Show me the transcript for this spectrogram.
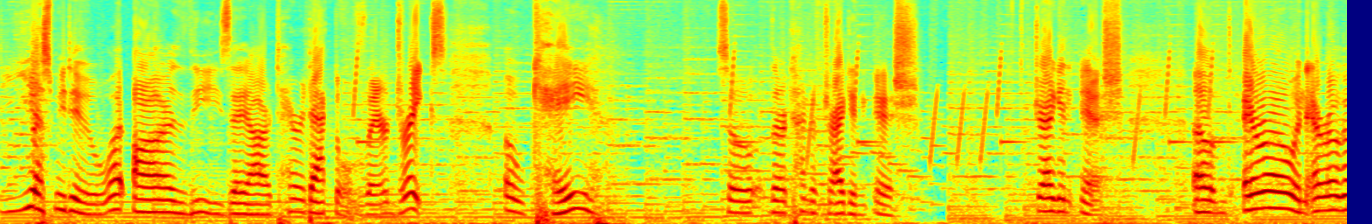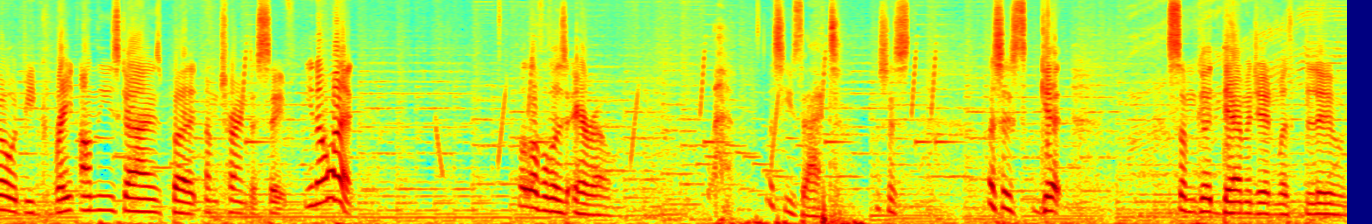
Yes, we do. What are these? They are pterodactyls. They're drakes. Okay. So they're kind of dragon-ish. Dragon-ish. Um, Aero and Aeroga would be great on these guys, but I'm trying to save. You know what? What level is Aero? Let's use that. Let's just let's just get some good damage in with Bloon.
